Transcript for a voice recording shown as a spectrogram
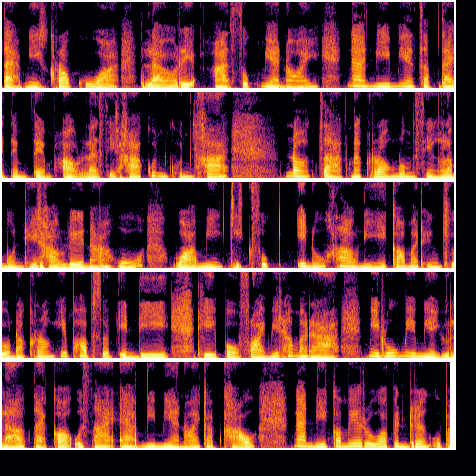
แต่มีครอบครัว แล้วริอาจซุกเมียน้อย งานนี้เมียจับได้เต็มๆเอาละสิคะคุณคุณคะนอกจากนักร้องหนุ่มเสียงละมุนที่เขาลือนาหู ว่ามีกิกซุก อินูคราวนี้ก็มาถึงคิวนักร้องฮิปฮอปสุดอินดีที่โปรไฟล์ไม่ธรรมดา มีลูกมีเมียอยู่แล้ว แต่ก็อุตส่าห์แอบมีเมียน้อยกับเขา งานนี้ก็ไม่รู้ว่าเป็นเรื่องอุป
